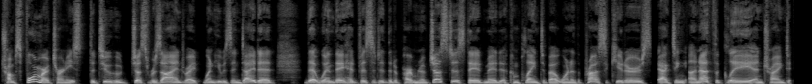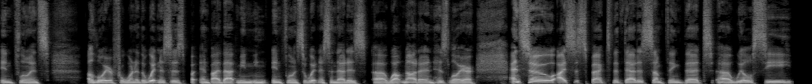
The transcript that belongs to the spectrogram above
Trump's former attorneys, the two who just resigned right when he was indicted, that when they had visited the Department of Justice, they had made a complaint about one of the prosecutors acting unethically and trying to influence a lawyer for one of the witnesses, and by that meaning influence the witness, and that is uh, Walt Nauta and his lawyer. And so I suspect that that is something that uh, we'll see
